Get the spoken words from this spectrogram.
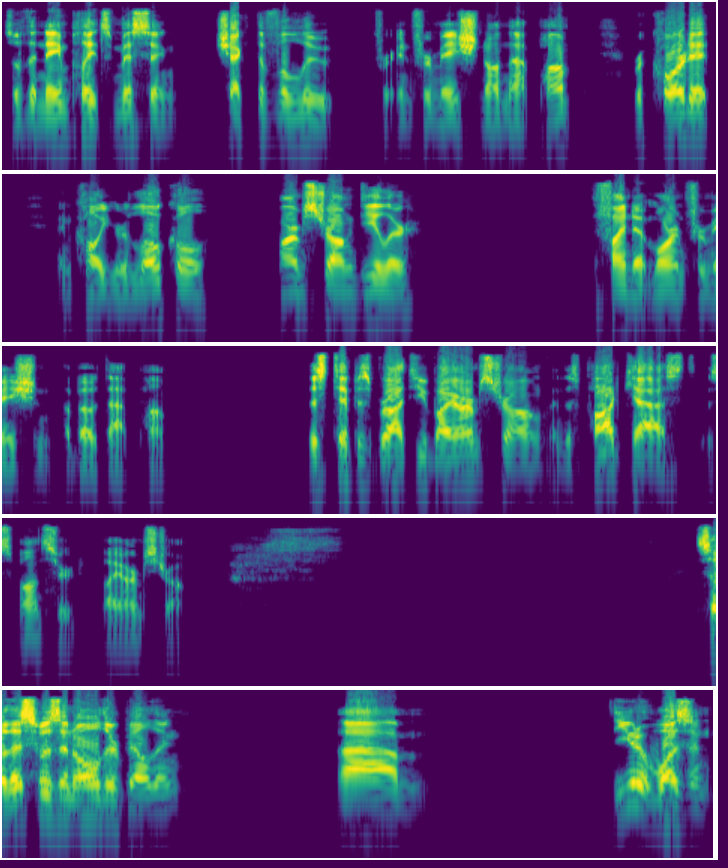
So if the nameplate's missing, check the volute for information on that pump, record it, and call your local Armstrong dealer to find out more information about that pump. This tip is brought to you by Armstrong, and this podcast is sponsored by Armstrong. So, this was an older building. Um, the unit wasn't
